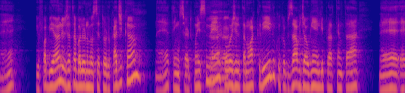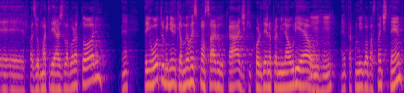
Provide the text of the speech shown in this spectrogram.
né? E o Fabiano, ele já trabalhou no meu setor do CADCAM, né? Tem um certo conhecimento. Aham. Hoje ele está no acrílico, que eu precisava de alguém ali para tentar né, é, é, fazer alguma triagem de laboratório. Né? Tem outro menino que é o meu responsável do CAD, que coordena para mim lá, Uriel. Uhum. Está comigo há bastante tempo.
